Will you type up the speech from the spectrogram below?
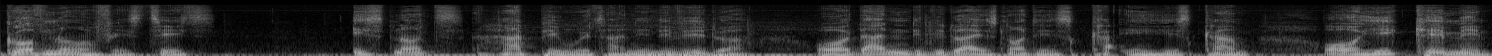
governor of a state is not happy with an individual, or that individual is not in, his in his camp, or he came in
